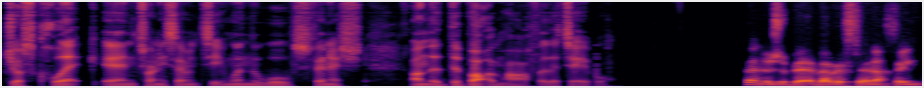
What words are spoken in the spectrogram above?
just click in 2017 when the Wolves finished on the, the bottom half of the table? I think there's a bit of everything. I think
